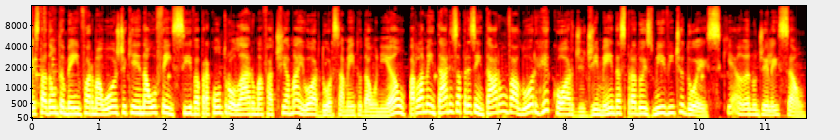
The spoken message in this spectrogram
Estadão também informa hoje que, na ofensiva para controlar uma fatia maior do orçamento da União, parlamentares apresentaram um valor recorde de emendas para 2022, que é ano de eleição.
